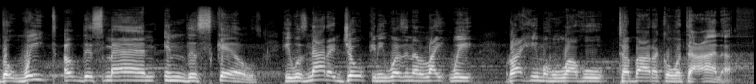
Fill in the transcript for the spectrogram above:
the weight of this man in the scales. He was not a joke and he wasn't a lightweight. Rahimahullahu tabaraka wa ta'ala.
